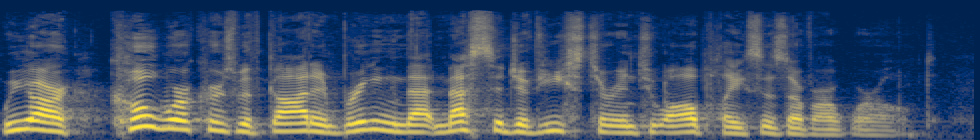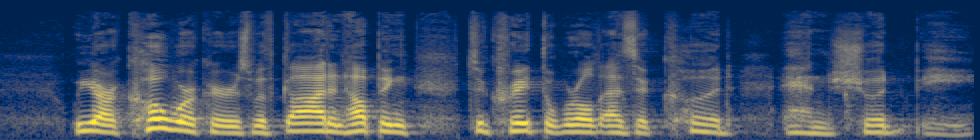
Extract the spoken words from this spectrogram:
We are co workers with God in bringing that message of Easter into all places of our world. We are co workers with God in helping to create the world as it could and should be.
